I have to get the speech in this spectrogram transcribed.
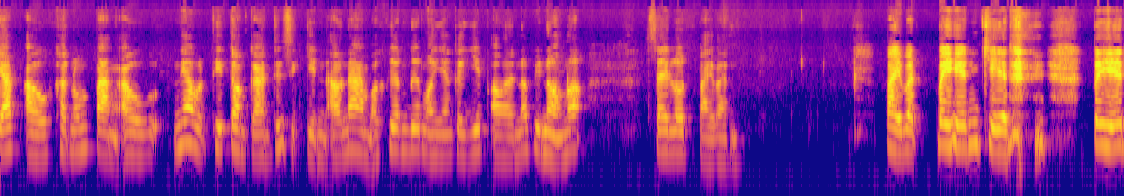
จับเอาขนมปังเอาแนวที่ต้องการที่สิกินเอาน้ำเอาเครื่องดื่มเอาหยังก็หยิบเอาเนาะพี่น้องเนาะใส่รถไปบัด ไปบัดไปเห็นเขต ไปเห็น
